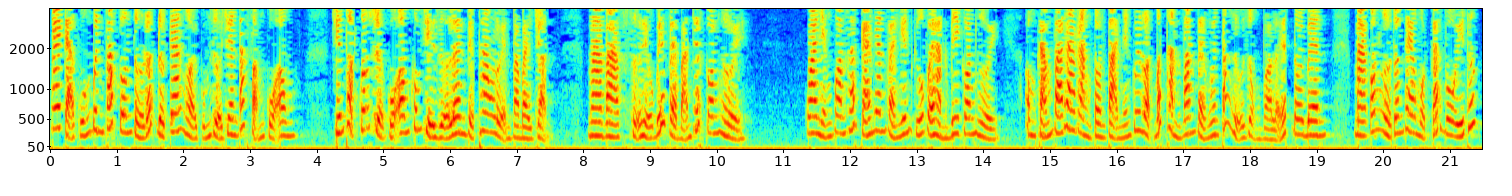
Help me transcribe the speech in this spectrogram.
Ngay cả cuốn binh pháp tôn tử rất được ca ngợi cũng dựa trên tác phẩm của ông. Chiến thuật quân sự của ông không chỉ dựa lên việc thao luyện và bày trận, mà và sự hiểu biết về bản chất con người. Qua những quan sát cá nhân và nghiên cứu về hành vi con người, Ông khám phá ra rằng tồn tại những quy luật bất thành văn về nguyên tắc hữu dụng và lợi ích đôi bên, mà con người tuân theo một cách vô ý thức.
